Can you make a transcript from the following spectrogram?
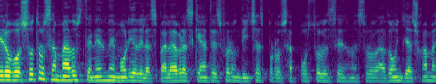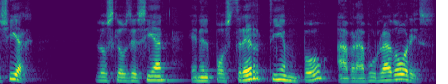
Pero vosotros, amados, tened memoria de las palabras que antes fueron dichas por los apóstoles de nuestro Adón Yahshua Mashiach, los que os decían, en el postrer tiempo habrá burladores,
